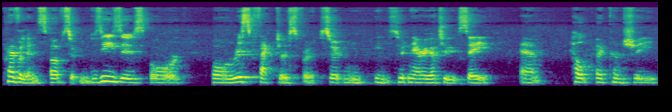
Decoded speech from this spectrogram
prevalence of certain diseases or or risk factors for certain in certain area to say um, help a country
